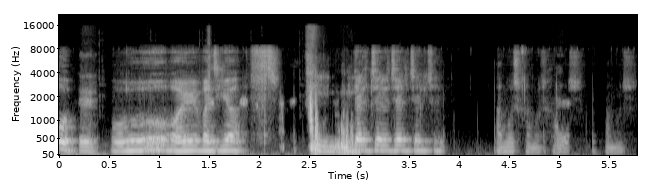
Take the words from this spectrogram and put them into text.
ओ ओ भाई बच गया। चल चल चल चल चल। खामोश खामोश खामोश खामोश।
